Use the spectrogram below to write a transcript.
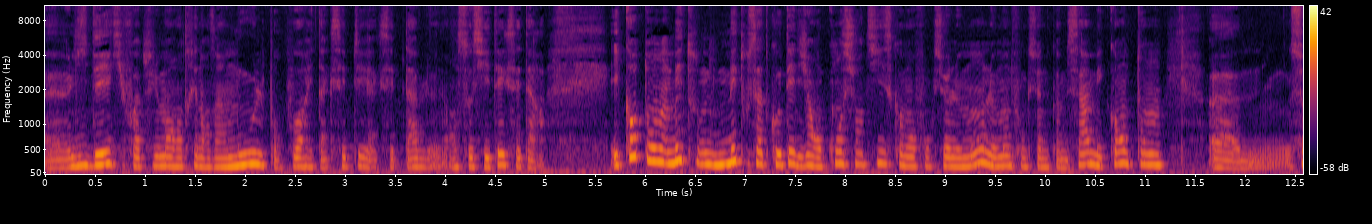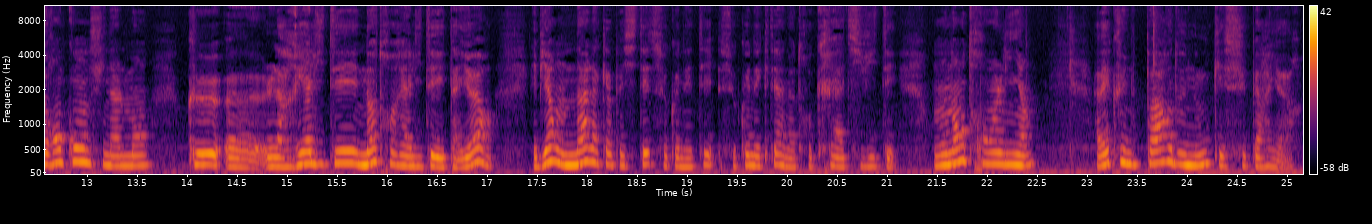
Euh, l'idée qu'il faut absolument rentrer dans un moule pour pouvoir être accepté et acceptable en société, etc. Et quand on met tout, ça de côté, déjà on conscientise comment fonctionne le monde, le monde fonctionne comme ça, mais quand on euh, se rend compte finalement que euh, la réalité, notre réalité est ailleurs, eh bien on a la capacité de se connecter, se connecter à notre créativité. On entre en lien avec une part de nous qui est supérieure,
